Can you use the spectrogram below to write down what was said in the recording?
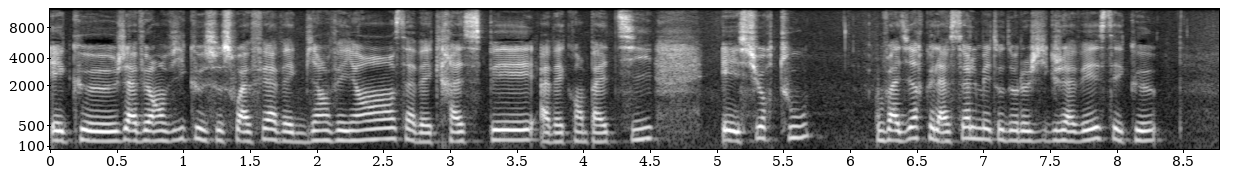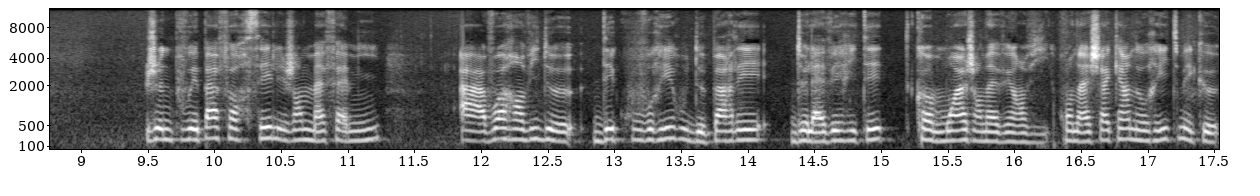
et que j'avais envie que ce soit fait avec bienveillance, avec respect, avec empathie et surtout on va dire que la seule méthodologie que j'avais, c'est que je ne pouvais pas forcer les gens de ma famille à avoir envie de découvrir ou de parler de la vérité comme moi j'en avais envie. Qu'on a chacun nos rythmes et que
